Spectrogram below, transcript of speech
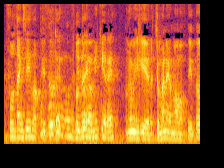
full tank sih waktu itu. full tank. Oh, Full tank. nggak mikir ya? Nggak mikir, cuman emang waktu itu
